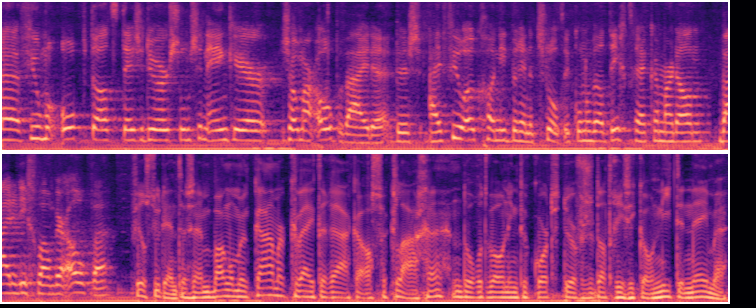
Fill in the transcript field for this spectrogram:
Uh, viel me op dat deze deur soms in één keer zomaar open waaide. Dus hij viel ook gewoon niet meer in het slot. Ik kon hem wel dicht trekken, maar dan waaide die gewoon weer open. Veel studenten zijn bang om hun kamer kwijt te raken als ze klagen. Door het woningtekort durven ze dat risico niet te nemen.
